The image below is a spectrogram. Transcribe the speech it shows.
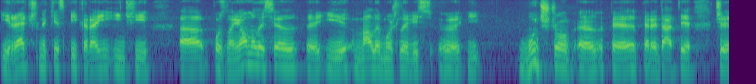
і речники спікера, і інші е, познайомилися е, і мали можливість е, і будь-що передати чи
